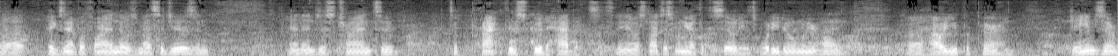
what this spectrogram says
uh, exemplifying those messages, and and then just trying to to practice good habits. It's, you know, it's not just when you're at the facility; it's what are you doing when you're home? Uh, how are you preparing? Games are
